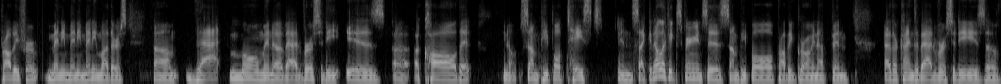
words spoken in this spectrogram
probably for many, many, many mothers, um, that moment of adversity is a, a call that, you know, some people taste in psychedelic experiences, some people probably growing up in other kinds of adversities of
